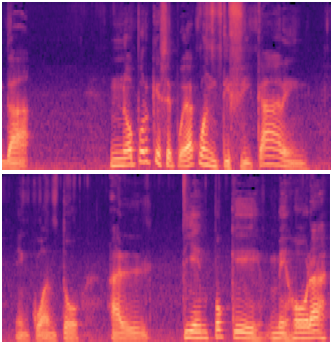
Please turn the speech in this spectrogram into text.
da, no porque se pueda cuantificar en, en cuanto al tiempo que mejora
